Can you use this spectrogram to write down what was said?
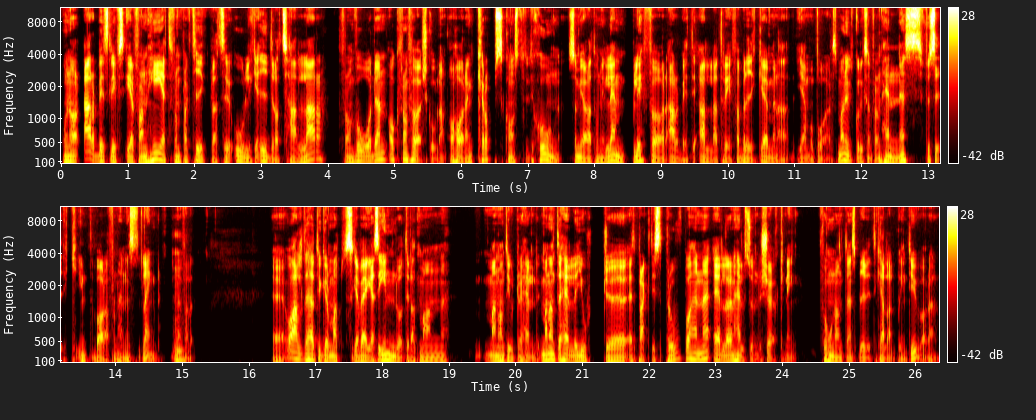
hon har arbetslivserfarenhet från praktikplatser i olika idrottshallar, från vården och från förskolan och har en kroppskonstitution som gör att hon är lämplig för arbete i alla tre fabriker, menar JämO på. Så man utgår liksom från hennes fysik, inte bara från hennes längd i det här fallet. Eh, Och allt det här tycker de att ska vägas in då till att man, man har inte gjort det heller. Man har inte heller gjort eh, ett praktiskt prov på henne eller en hälsoundersökning. För hon har inte ens blivit kallad på intervju av det här.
